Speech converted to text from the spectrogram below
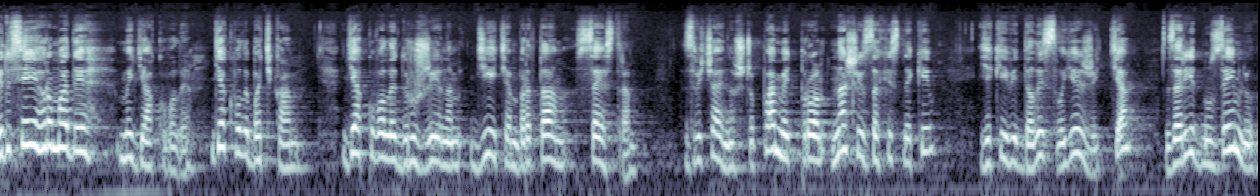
Від усієї громади ми дякували. Дякували батькам, дякували дружинам, дітям, братам, сестрам. Звичайно, що пам'ять про наших захисників, які віддали своє життя за рідну землю,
